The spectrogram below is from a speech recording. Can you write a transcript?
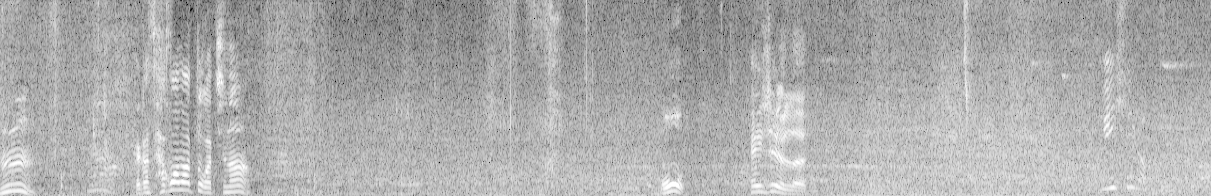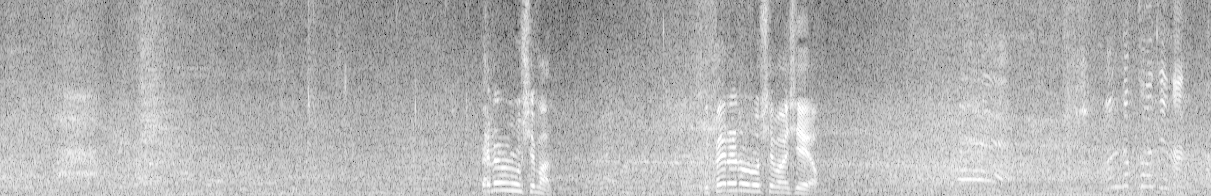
음. 약간 사과 맛도 같이 나. 오, 헤이즐넛. 이 싫어. 페레로 로쉐 맛. 이 페레로 로쉐 맛이에요. 근데 쫀득하진 않다.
